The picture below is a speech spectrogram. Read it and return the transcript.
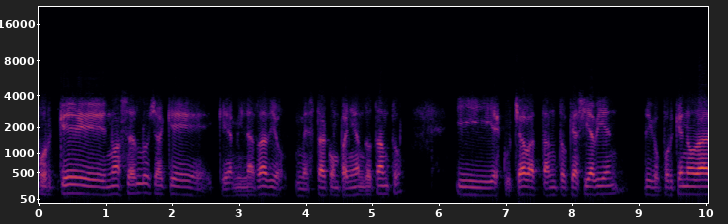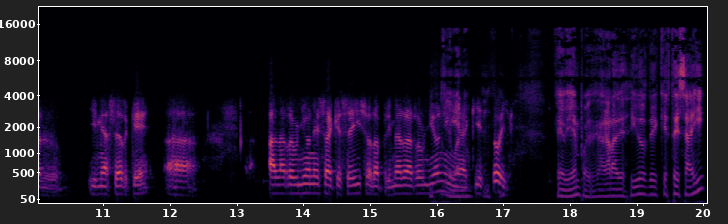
¿por qué no hacerlo ya que, que a mí la radio me está acompañando tanto y escuchaba tanto que hacía bien? Digo, ¿por qué no dar? Y me acerqué a, a la reunión esa que se hizo, la primera reunión, y aquí estoy. Qué bien, pues agradecidos de que estés ahí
